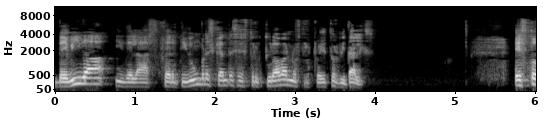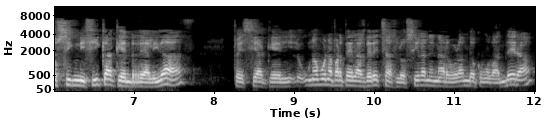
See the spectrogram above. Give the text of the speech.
de vida y de las certidumbres que antes estructuraban nuestros proyectos vitales. Esto significa que en realidad, pese a que una buena parte de las derechas lo sigan enarbolando como bandera,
